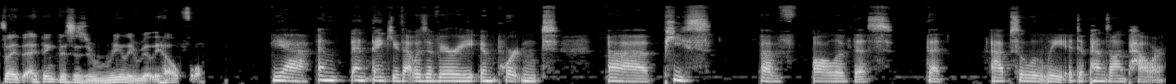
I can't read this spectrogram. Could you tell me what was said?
So I, I think this is really, really helpful. Yeah, and and thank you. That was a very important uh, piece of all of this. That absolutely it depends on power,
